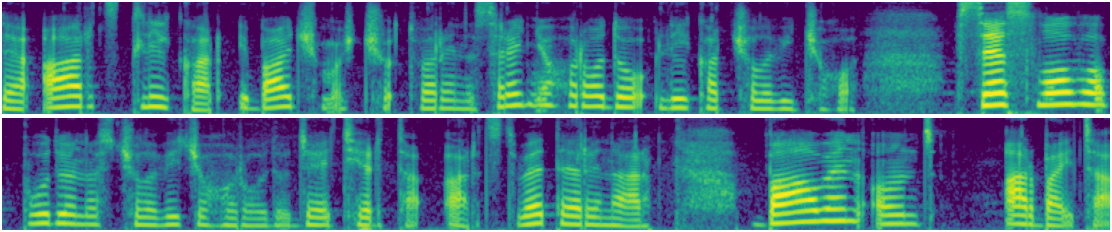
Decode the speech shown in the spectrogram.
der Arzt – лікар. І бачимо, що тварина середнього роду, лікар чоловічого. Все слово буде у нас чоловічого роду. Der Tierarzt, ветеринар. Bauen und Arbeiter.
